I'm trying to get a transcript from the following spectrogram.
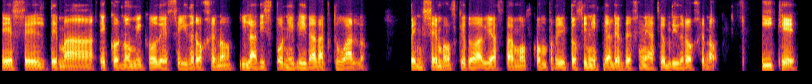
es el tema económico de ese hidrógeno y la disponibilidad actual. Pensemos que todavía estamos con proyectos iniciales de generación de hidrógeno y que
